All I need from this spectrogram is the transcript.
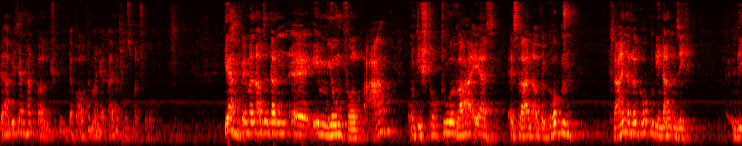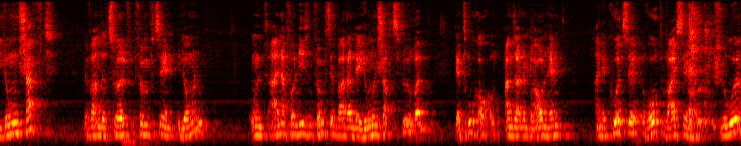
da habe ich dann Handball gespielt. Da brauchte man ja keine Fußballschuhe. Ja, wenn man also dann äh, im Jungvolk war und die Struktur war erst, es waren also Gruppen, kleinere Gruppen, die nannten sich die Jungenschaft. Da waren so 12, 15 Jungen und einer von diesen 15 war dann der Jungenschaftsführer. Der trug auch an seinem braunen Hemd eine kurze rot-weiße Schnur,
